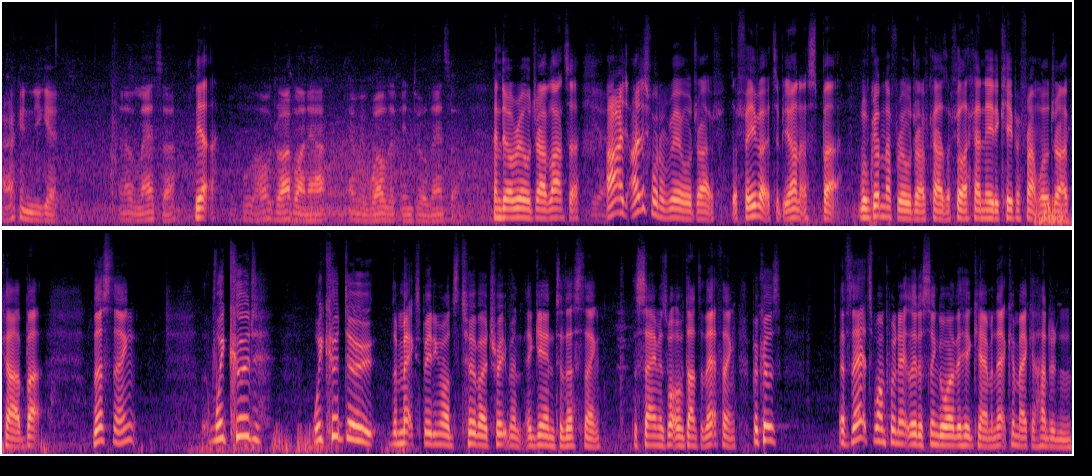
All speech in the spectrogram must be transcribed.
I reckon you get another Lancer, Yeah. pull the whole driveline out, and we weld it into a Lancer. And do a rear drive Lancer. Yeah. I, I just want a rear wheel drive, the Fevo to be honest, but we've got enough rear wheel drive cars. I feel like I need to keep a front wheel drive car, but this thing, we could, we could do the max speeding rods turbo treatment again to this thing, the same as what we've done to that thing, because if that's 1.8 litre single overhead cam and that can make 100 and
